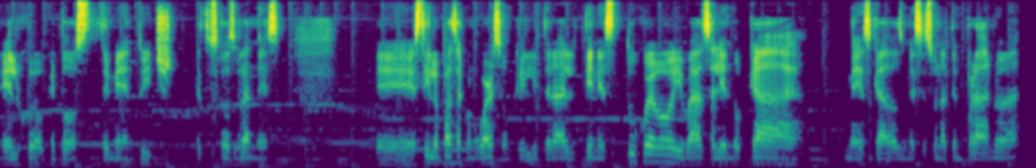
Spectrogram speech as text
el juego que todos terminan en Twitch, estos juegos grandes. Eh, estilo pasa con Warzone, que literal tienes tu juego y va saliendo cada mes, cada dos meses una temporada nueva.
